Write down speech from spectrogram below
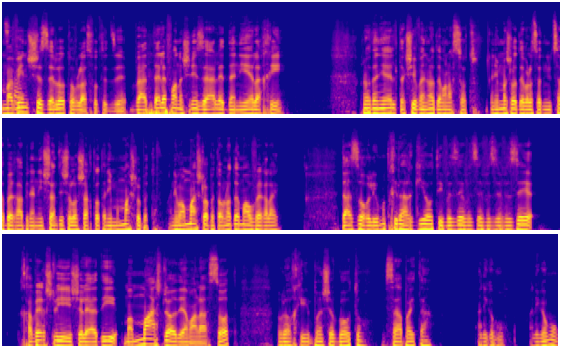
מבין שזה לא טוב לעשות את זה. והטלפון השני זה היה לדניאל אחי. לא, דניאל, תקשיב, אני לא יודע מה לעשות. אני ממש לא יודע מה לעשות, אני נמצא ברבין, אני ישנתי שלוש שחטות, אני ממש לא בטוב. אני ממש לא בטוב, אני לא יודע מה עובר עליי. תעזור לי, הוא מתחיל להרגיע אותי וזה וזה וזה וזה. חבר שלי שלידי ממש לא יודע מה לעשות. הוא לא, אחי, בוא נשב באוטו, ניסע הביתה. אני גמור, אני גמור,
